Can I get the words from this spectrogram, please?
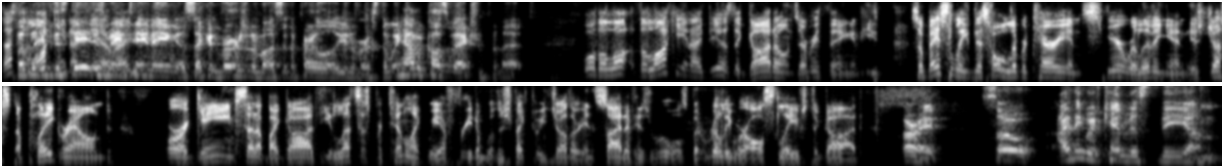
that's but if the state idea, is maintaining right? a second version of us in a parallel universe, then we have a cause of action for that. Well, the law, the Lockean idea is that God owns everything, and he. So basically, this whole libertarian sphere we're living in is just a playground or a game set up by God. He lets us pretend like we have freedom with respect to each other inside of His rules, but really we're all slaves to God. All right. So I think we've canvassed the um,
